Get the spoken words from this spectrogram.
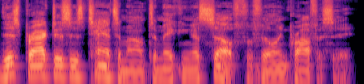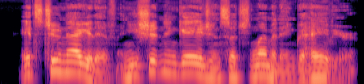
This practice is tantamount to making a self fulfilling prophecy. It's too negative, and you shouldn't engage in such limiting behavior.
